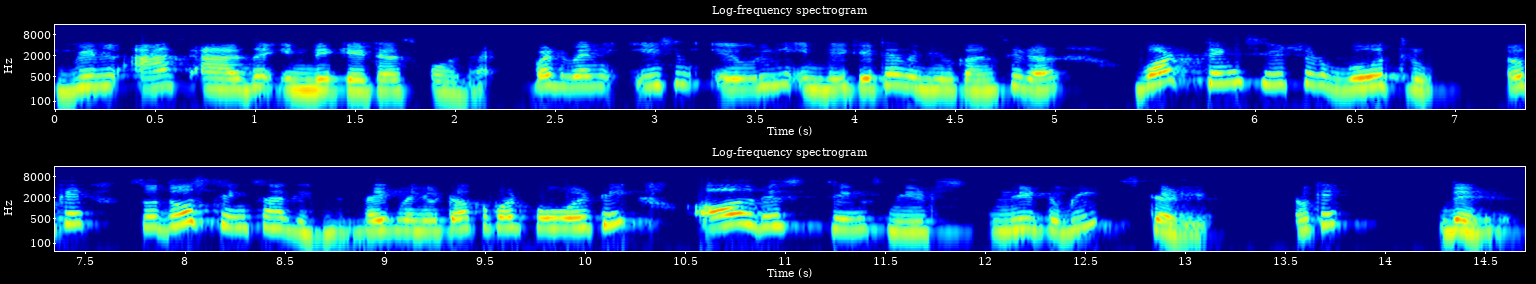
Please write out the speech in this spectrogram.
will act as the indicators for that. But when each and every indicator when you consider what things you should go through okay? So those things are given. Like when you talk about poverty all these things needs need to be studied okay? Then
